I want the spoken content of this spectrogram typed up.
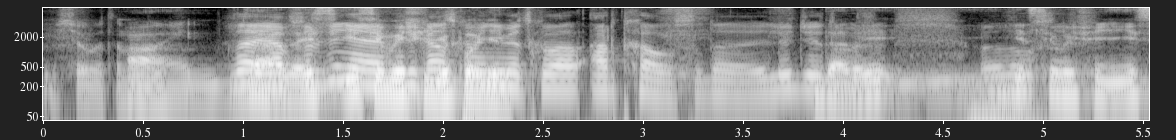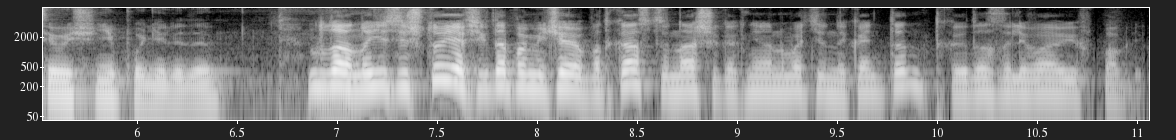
и все в этом а, духе. Да, да и обсуждение если американского и немецкого артхауса, да. Люди да, да, уже... если, вы еще, если вы еще не поняли, да. Ну да, но если что, я всегда помечаю подкасты наши как ненормативный контент, когда заливаю их в паблик.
